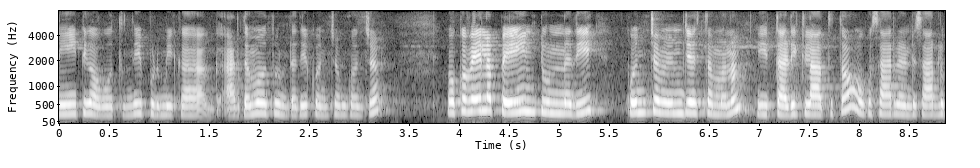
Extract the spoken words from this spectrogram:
నీట్గా పోతుంది. ఇప్పుడు మీకు అర్థమవుతుంటుంది కొంచెం కొంచెం. ఒకవేళ పెయింట్ ఉన్నది కొంచెం ఏం చేస్తాం మనం? ఈ తడి క్లాత్తో ఒకసారి రెండు సార్లు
